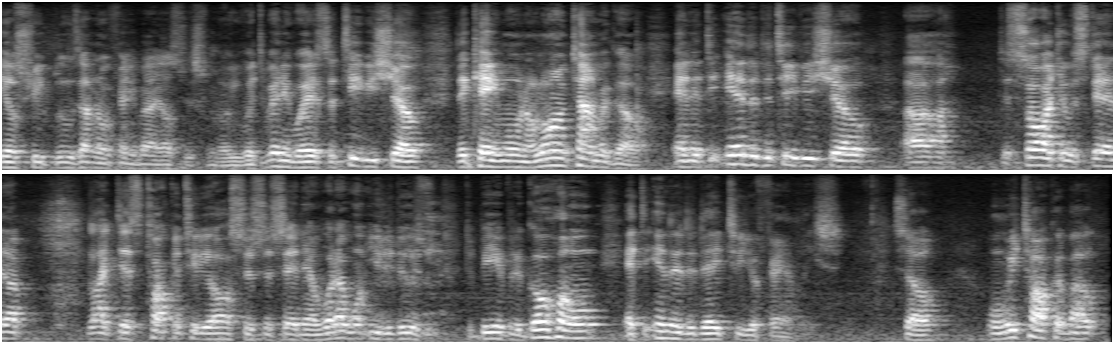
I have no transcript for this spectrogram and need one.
Ill Street Blues. I don't know if anybody else is familiar with it. But anyway, it's a TV show that came on a long time ago. And at the end of the TV show, uh, the sergeant would stand up like this talking to the officers and say, now what I want you to do is to be able to go home at the end of the day to your families. So when we talk about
